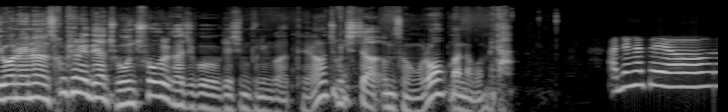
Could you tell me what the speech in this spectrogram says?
이번에는 송편에 대한 좋은 추억을 가지고 계신 분인 것 같아요. 정치자 음성으로 만나봅니다. 안녕하세요.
